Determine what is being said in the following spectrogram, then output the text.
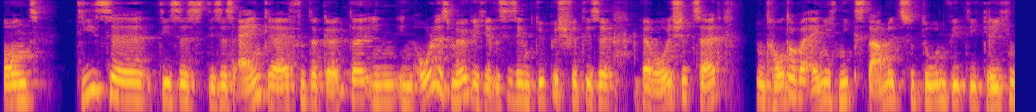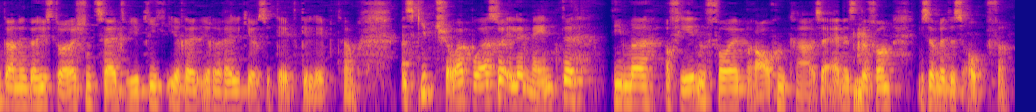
Und diese, dieses, dieses Eingreifen der Götter in, in alles Mögliche, das ist eben typisch für diese heroische Zeit und hat aber eigentlich nichts damit zu tun, wie die Griechen dann in der historischen Zeit wirklich ihre, ihre Religiosität gelebt haben. Es gibt schon ein paar so Elemente, die man auf jeden Fall brauchen kann. Also eines davon ist einmal das Opfer.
